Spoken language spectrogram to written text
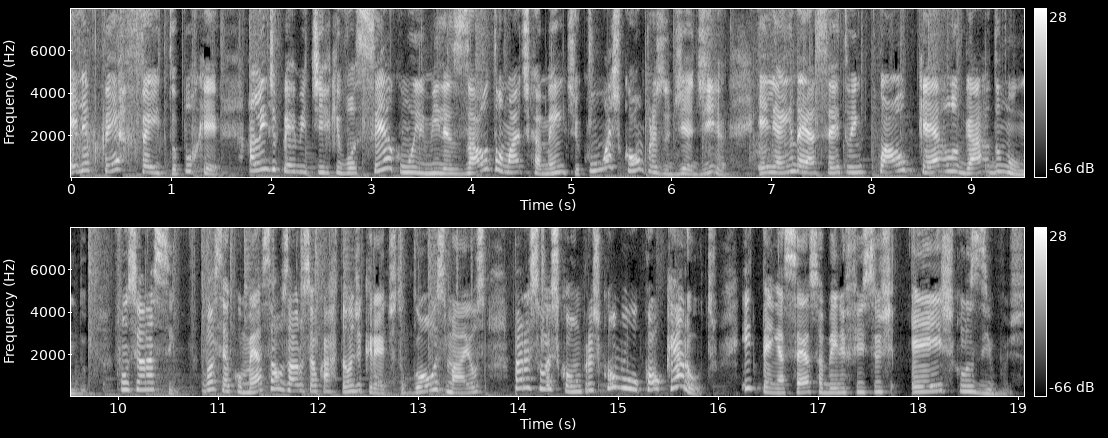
Ele é perfeito porque, além de permitir que você acumule milhas automaticamente com as compras do dia a dia, ele ainda é aceito em qualquer lugar do mundo. Funciona assim: você começa a usar o seu cartão de crédito Go Smiles para suas compras como qualquer outro e tem acesso a benefícios exclusivos.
